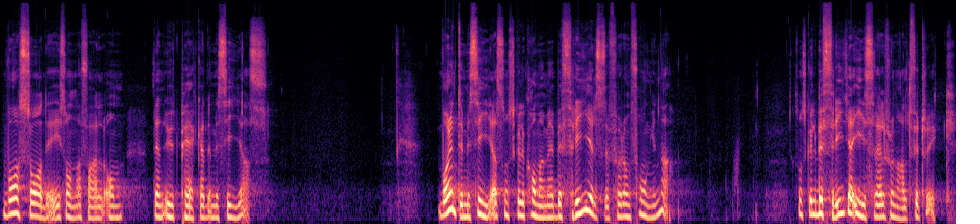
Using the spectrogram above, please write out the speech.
vad sa det i sådana fall om den utpekade Messias? Var det inte Messias som skulle komma med befrielse för de fångna? som skulle befria Israel från allt förtryck.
